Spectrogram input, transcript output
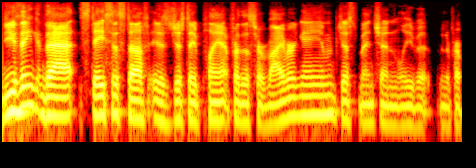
Do you think that stasis stuff is just a plant for the survivor game? Just mention, leave it in the prep.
